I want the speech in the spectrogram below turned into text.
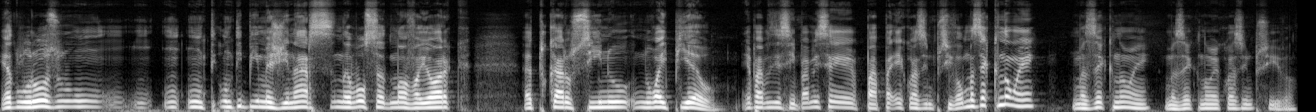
É doloroso um, um, um, um tipo imaginar-se na Bolsa de Nova York a tocar o sino no IPO. É para dizer assim, para mim isso é, pá, é quase impossível. Mas é que não é. Mas é que não é. Mas é que não é quase impossível.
